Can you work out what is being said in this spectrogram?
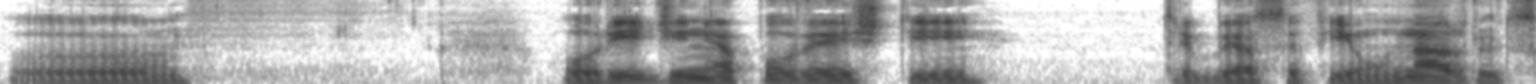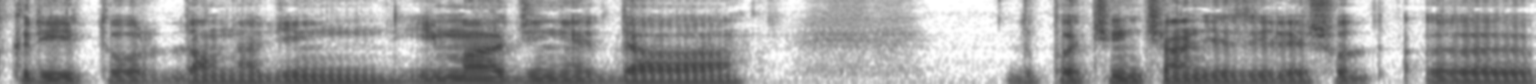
uh, originea poveștii. Trebuia să fie un alt scriitor, una din imagine, dar după 5 ani de zile și-o, uh,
